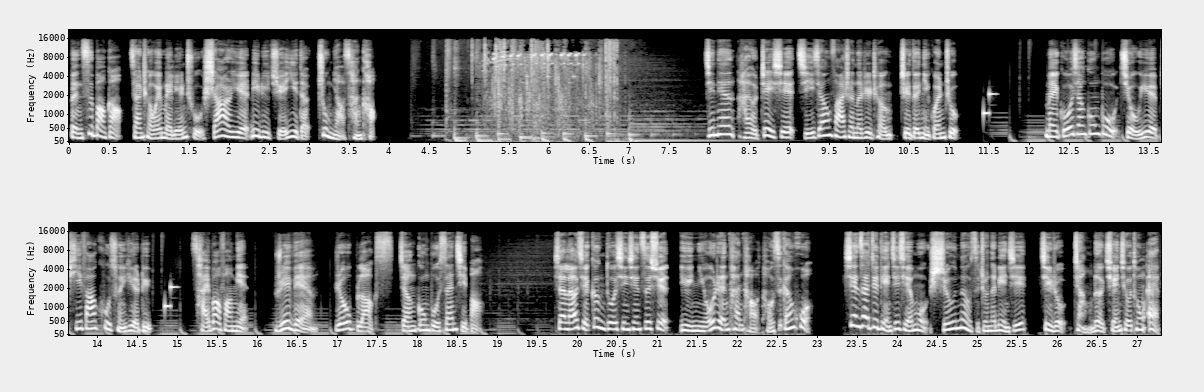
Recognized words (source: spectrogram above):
本次报告将成为美联储十二月利率决议的重要参考。今天还有这些即将发生的日程值得你关注：美国将公布九月批发库存月率；财报方面，Rivian、Roblox 将公布三季报。想了解更多新鲜资讯，与牛人探讨投资干货，现在就点击节目 Show Notes 中的链接，进入掌乐全球通 App。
